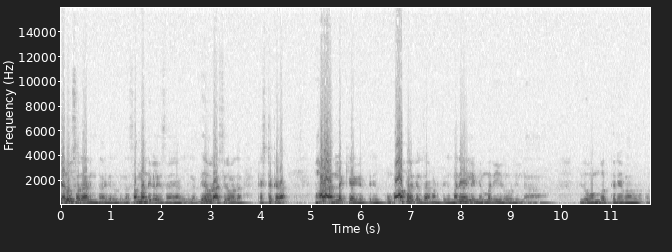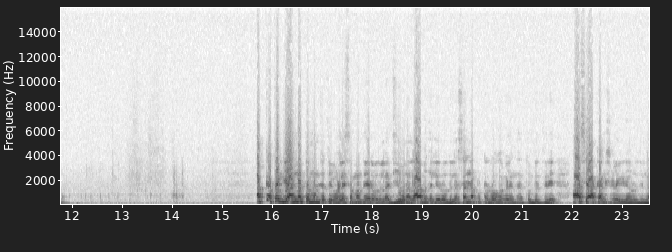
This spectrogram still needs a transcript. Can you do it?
ಗೆಲುವು ಸದಾ ನಿಮ್ದಾಗಿರೋದಿಲ್ಲ ಸಂಬಂಧಿಗಳಿಗೆ ಸಹಾಯ ಆಗೋದಿಲ್ಲ ದೇವರ ಆಶೀರ್ವಾದ ಕಷ್ಟಕರ, ಬಹಳ ಅನ್ಲಕ್ಕಿ ಆಗಿರ್ತೀರಿ ಪಾಪದ ಕೆಲಸ ಮಾಡ್ತೀರಿ, ಮನೆಯಲ್ಲಿ ನೆಮ್ಮದಿ ಇರೋದಿಲ್ಲ. ಇದು ಒಂಬತ್ತನೇ ಭಾವದ ಫಲ. ಅಕ್ಕ, ತಂಗಿ, ಅಣ್ಣ, ತಮ್ಮನ ಜೊತೆಗೆ ಒಳ್ಳೆ ಸಂಬಂಧ ಇರುವುದಿಲ್ಲ, ಜೀವನ ಲಾಭದಲ್ಲಿ ಇರುವುದಿಲ್ಲ ಸಣ್ಣ ಪುಟ್ಟ ರೋಗಗಳಿಂದ ತುಂಬಿರ್ತೀರಿ, ಆಸೆ ಆಕಾಂಕ್ಷೆಗಳಿಗೆ ಈಡೇರುವುದಿಲ್ಲ,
